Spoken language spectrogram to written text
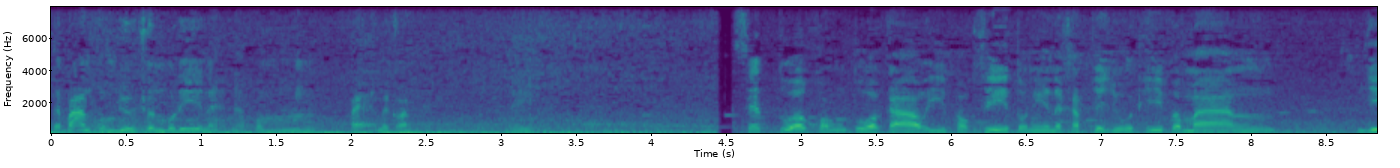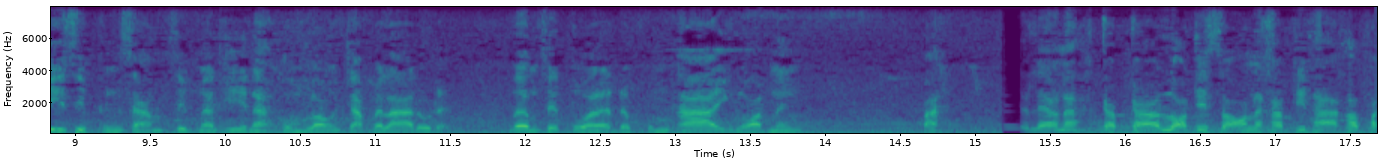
แต่บ้านผมอยู่ชนบุรีนะเดี๋ยวผมแปะไว้ก่อนนี่เซตตัวของตัวกาวอีพ็อกซี่ตัวนี้นะครับ จะอยู่ที่ประมาณ 20-30 นาทีนะ ผมลองจับเวลาดูเลยเริ่มเซตตัวแล้วเดี๋ยวผมทาอีกหลอดหนึ่งไป เสร็จแล้วนะกับกาวหลอดที่สองนะครับที่ทาเข้าไป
